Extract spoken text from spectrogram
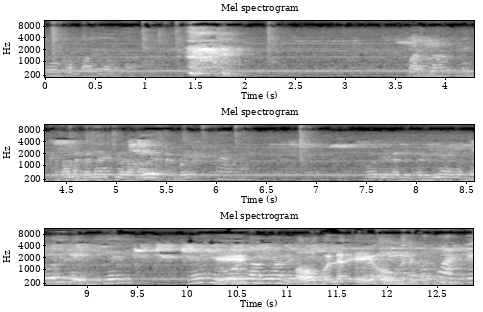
ਉਹ ਕੰਮ ਲੱਗਦਾ ਹੁੰਦਾ ਖੜਾ ਲੱਗਣਾ ਚੋਰਾ ਰੱਖਣ ਦੇ। ਉਹ ਜਿਹੜਾ ਨਹੀਂ ਪੜੀ ਆ ਉਹ ਵੇਖੀ ਹੈ ਨਹੀਂ ਨਾ ਇਹ ਉਹ ਖੋਲਿਆ ਇਹ ਉਹ ਖੋਲਿਆ। ਭਾਂਡੇ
